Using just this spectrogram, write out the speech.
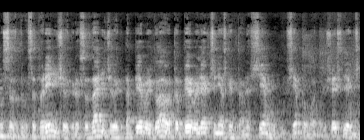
о сотворении человека или о создании человека, там первые главы, то первые лекции несколько, там, семь, семь, по-моему, или шесть лекций.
